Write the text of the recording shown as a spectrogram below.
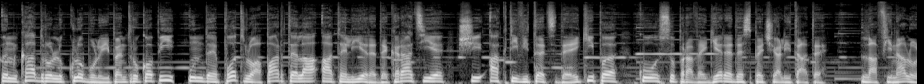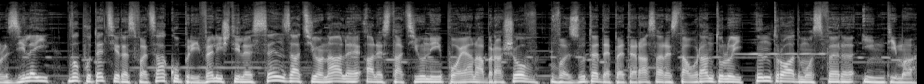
în cadrul clubului pentru copii, unde pot lua parte la ateliere de creație și activități de echipă cu supraveghere de specialitate. La finalul zilei, vă puteți răsfăța cu priveliștile senzaționale ale stațiunii Poiana Brașov, văzute de pe terasa restaurantului într-o atmosferă intimă.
